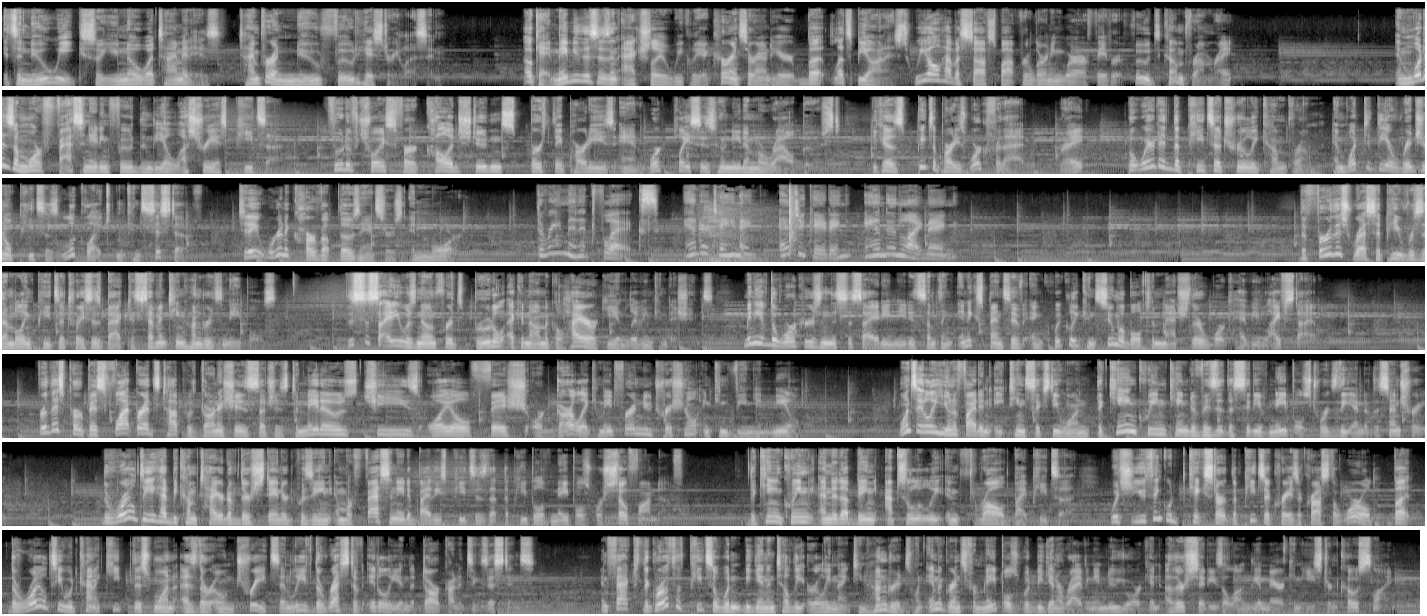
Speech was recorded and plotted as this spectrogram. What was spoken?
It's a new week, so you know what time it is. Time for a new food history lesson. Okay, maybe this isn't actually a weekly occurrence around here, but let's be honest, we all have a soft spot for learning where our favorite foods come from, right? And what is a more fascinating food than the illustrious pizza? Food of choice for college students, birthday parties, and workplaces who need a morale boost. Because pizza parties work for that, right? But where did the pizza truly come from? And what did the original pizzas look like and consist of? Today, we're going to carve up those answers and more. 3 Minute Flicks Entertaining, educating, and enlightening. The furthest recipe resembling pizza traces back to 1700s Naples. This society was known for its brutal economical hierarchy and living conditions. Many of the workers in this society needed something inexpensive and quickly consumable to match their work-heavy lifestyle. For this purpose, flatbreads topped with garnishes such as tomatoes, cheese, oil, fish, or garlic made for a nutritional and convenient meal. Once Italy unified in 1861, the king and queen came to visit the city of Naples towards the end of the century. The royalty had become tired of their standard cuisine and were fascinated by these pizzas that the people of Naples were so fond of. The king and queen ended up being absolutely enthralled by pizza, which you think would kickstart the pizza craze across the world, but the royalty would kind of keep this one as their own treats and leave the rest of Italy in the dark on its existence. In fact, the growth of pizza wouldn't begin until the early 1900s when immigrants from Naples would begin arriving in New York and other cities along the American eastern coastline.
